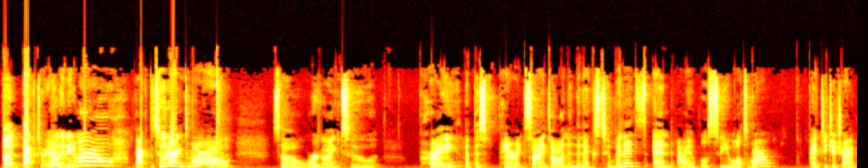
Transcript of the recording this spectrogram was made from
But back to reality tomorrow, back to tutoring tomorrow. So we're going to pray that this parent signs on in the next two minutes, and I will see you all tomorrow. Bye, Teacher Tribe.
